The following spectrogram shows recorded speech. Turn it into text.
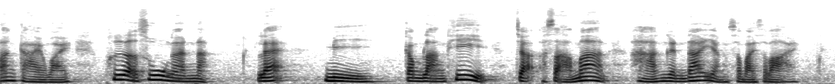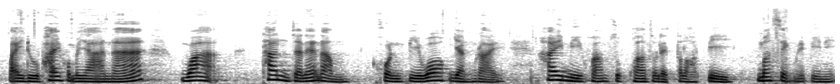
ร่างกายไว้ เพื่อสู้งานหนัก และมีกำลังที่จะสามารถหาเงินได้อย่างสบายๆ ไปดูไพ่พรมยานนะ ว่าท่านจะแนะนำคนปีวอกอย่างไร ให้มีความสุขความสำเร็จตลอดปีมะเสงในปีนี้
